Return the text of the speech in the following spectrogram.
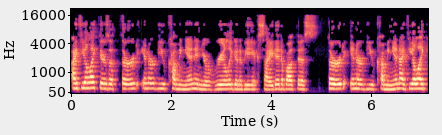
I feel like there's a third interview coming in, and you're really going to be excited about this third interview coming in. I feel like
